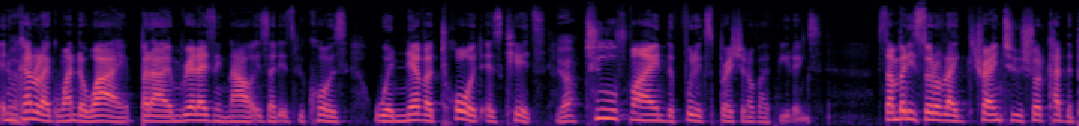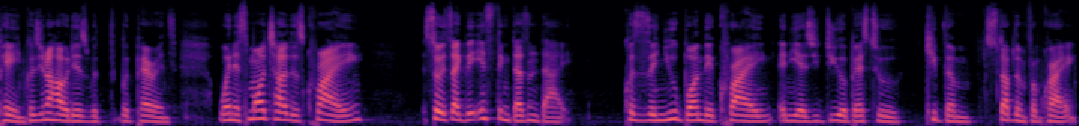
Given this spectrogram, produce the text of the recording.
And we kind of like wonder why. But I'm realizing now is that it's because we're never taught as kids Yeah. to find the full expression of our feelings. Somebody's sort of like trying to shortcut the pain because you know how it is with, with parents. When a small child is crying, so it's like the instinct doesn't die because it's a newborn, they're crying, and yes, you do your best to keep them, stop them from crying.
